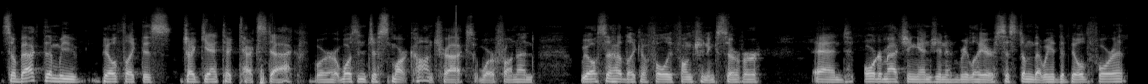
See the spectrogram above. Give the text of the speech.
So back then we built like this gigantic tech stack where it wasn't just smart contracts or front end. We also had like a fully functioning server and order matching engine and relayer system that we had to build for it.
